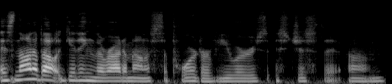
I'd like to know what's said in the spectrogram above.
it's not about getting the right amount of support or viewers. It's just that um,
